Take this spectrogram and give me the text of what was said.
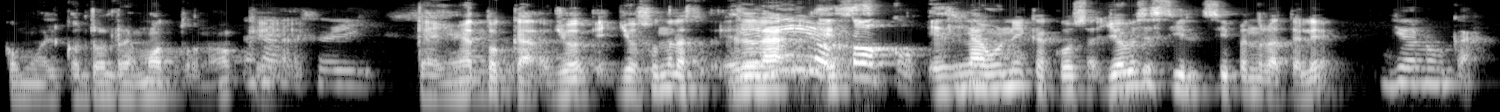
como el control remoto, ¿no? Que, Ajá, sí. que a mí me ha tocado. Yo, yo son de las. Es Yo la, lo es, toco. es la única cosa. Yo a veces sí, sí prendo la tele Yo nunca.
